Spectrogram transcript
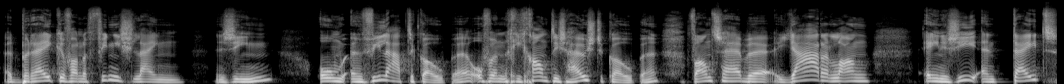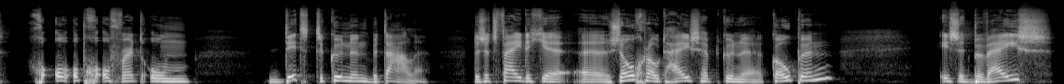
het bereiken van de finishlijn zien om een villa te kopen of een gigantisch huis te kopen. Want ze hebben jarenlang energie en tijd ge- opgeofferd om dit te kunnen betalen. Dus het feit dat je eh, zo'n groot huis hebt kunnen kopen, is het bewijs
